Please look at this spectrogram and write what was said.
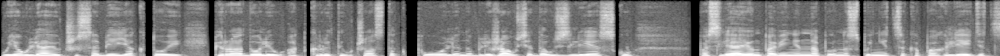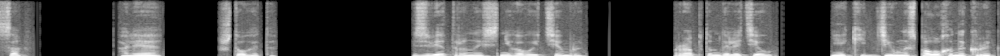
уяўляючы сабе, як той пераадолеў адкрыты ўчастак поля, набліжаўся да ўзлеску. Пасля ён павінен, напэўна, спыніцца, каб пагледзецца. Але што гэта? З ветранай снегавой цемры раптам даляцеў нейкі дзіўны спалоханы крык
